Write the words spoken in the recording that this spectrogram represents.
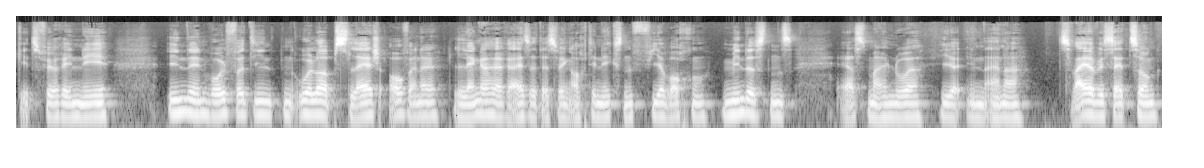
geht es für René in den wohlverdienten Urlaub slash auf eine längere Reise, deswegen auch die nächsten vier Wochen mindestens erstmal nur hier in einer Zweierbesetzung.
